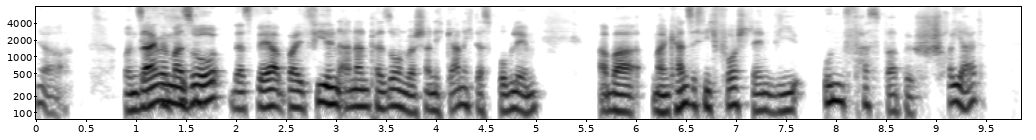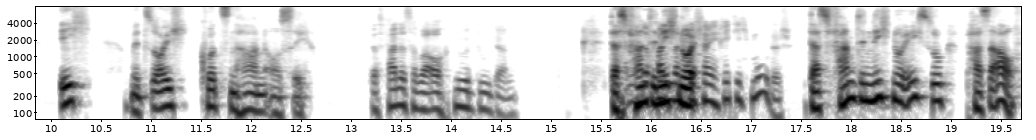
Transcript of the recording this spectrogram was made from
Ja. Und sagen wir mal so, das wäre bei vielen anderen Personen wahrscheinlich gar nicht das Problem. Aber man kann sich nicht vorstellen, wie unfassbar bescheuert ich mit solch kurzen Haaren aussehe. Das fandest aber auch nur du dann. Das fand nicht das nur. wahrscheinlich richtig modisch. Das fand nicht nur ich so. Pass auf.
